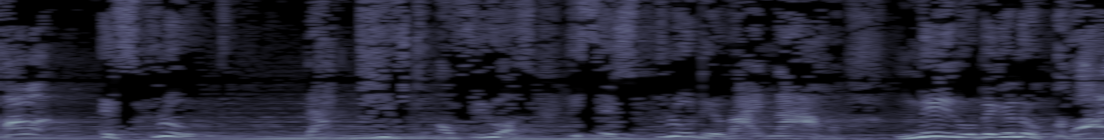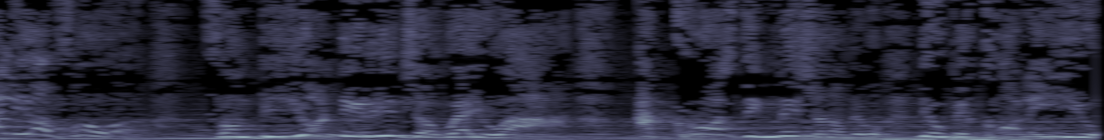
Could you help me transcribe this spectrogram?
Come on, explode. That gift of yours is exploding right now. Men will begin to call you forward from beyond the region where you are, across the nation of the world. They will be calling you.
